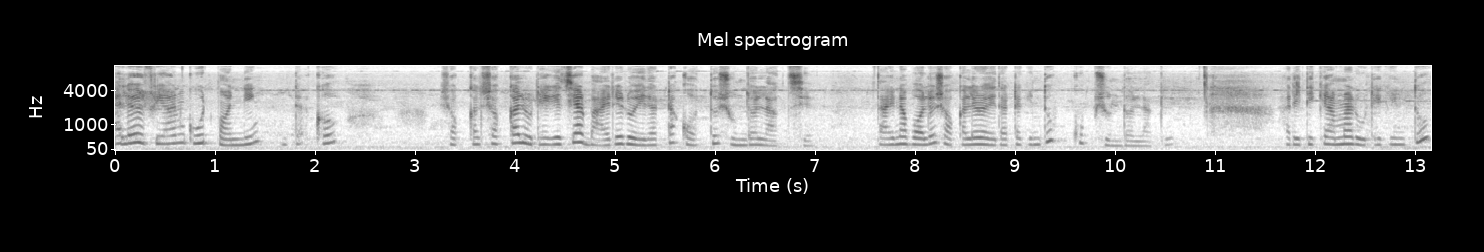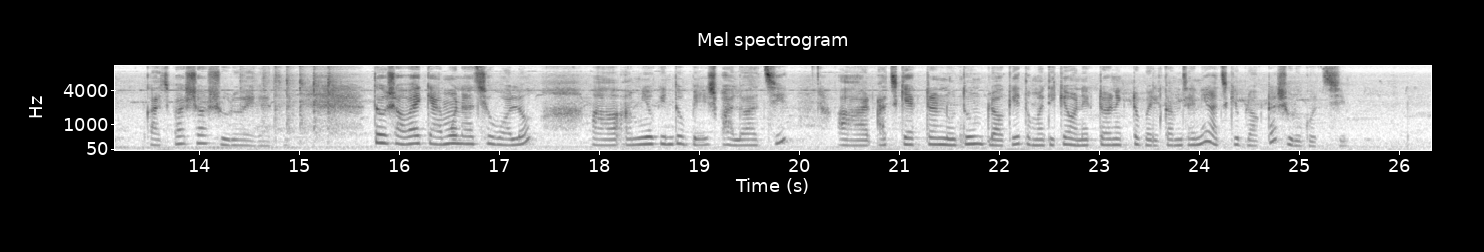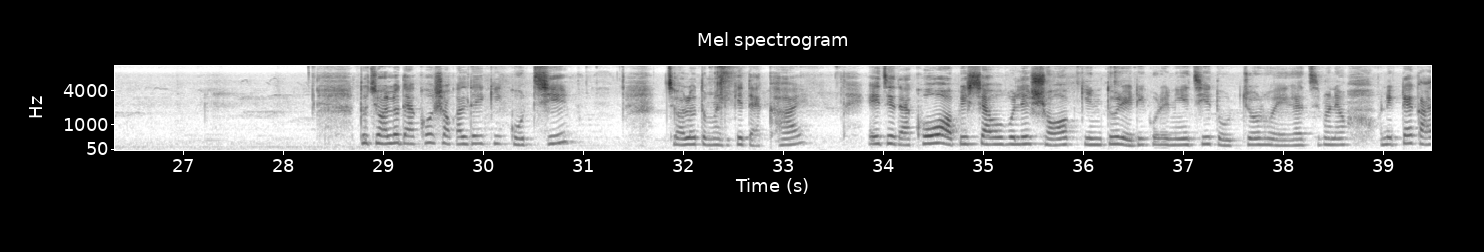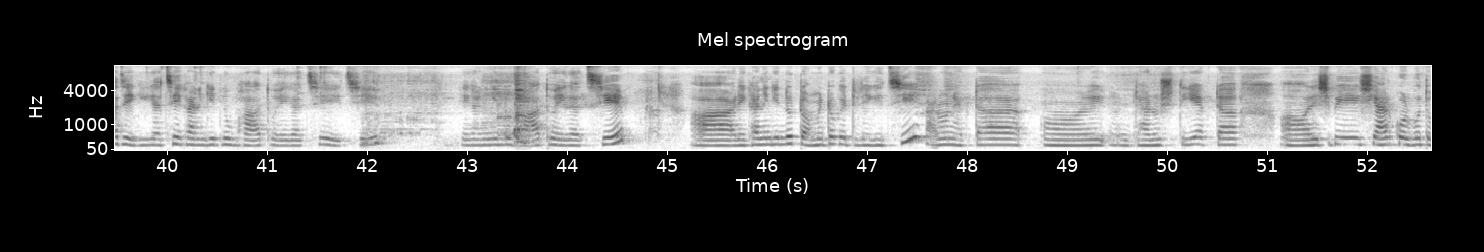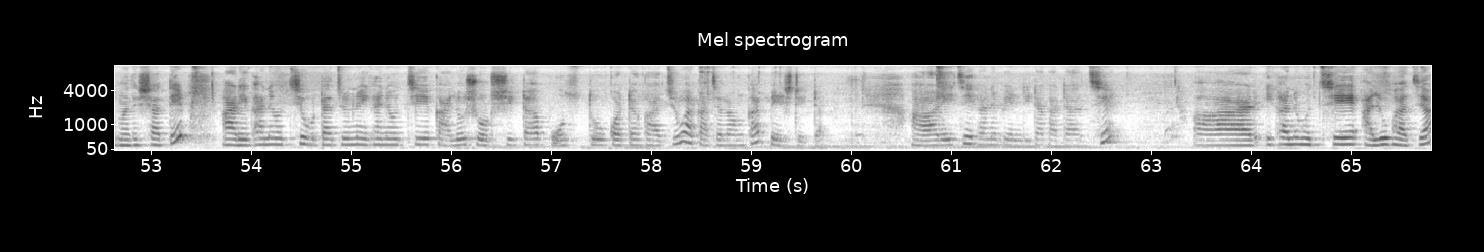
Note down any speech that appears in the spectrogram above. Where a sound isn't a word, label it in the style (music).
Hello everyone good morning দেখো, সকাল সকাল উঠে গেছি আর বাইরের ওয়েদারটা কত সুন্দর লাগছে। তাই না বলো? সকালের ওয়েদারটা কিন্তু খুব সুন্দর লাগে। আর এদিকে আমার উঠে কিন্তু কাজবাজ সব শুরু হয়ে গেছে। তো সবাই কেমন আছো বলো? আমিও কিন্তু বেশ ভালো আছি। আর আজকে একটা নতুন ব্লগে তোমাদেরকে অনেকটা অনেকটা ওয়েলকাম জানিয়ে আজকে ব্লগটা শুরু করছি। তো চলো দেখো সকাল থেকে কি করছি। চলো তোমাদেরকে দেখায় এই যে দেখো, অফিস যাব বলে সব কিন্তু রেডি করে নিয়েছি। তোড়জোড় হয়ে গেছে মানে অনেকটাই কাজ এগিয়ে গেছে। এখানে কিন্তু ভাত হয়ে গেছে, এই যে। এখানে কিন্তু ভাত হয়ে গেছে। আর এখানে কিন্তু টমেটো কেটে রেখেছি, কারণ একটা ঢ্যাঁড়স দিয়ে একটা রেসিপি শেয়ার করব তোমাদের সাথে। আর এখানে হচ্ছে, ওটার জন্য এখানে হচ্ছে কালো সর্ষেটা, পোস্ত, কটা কাজু আর কাঁচা লঙ্কা পেস্ট এটা। আর এই যে এখানে ভেন্ডিটা কাটা আছে। আর এখানে হচ্ছে আলু ভাজা।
